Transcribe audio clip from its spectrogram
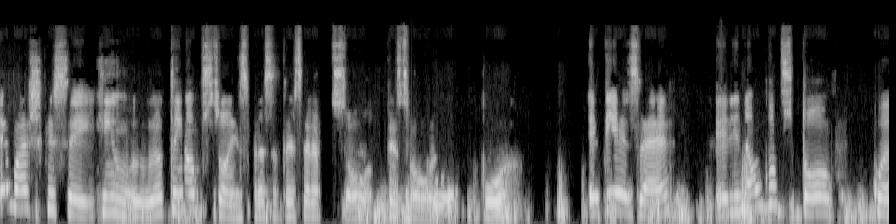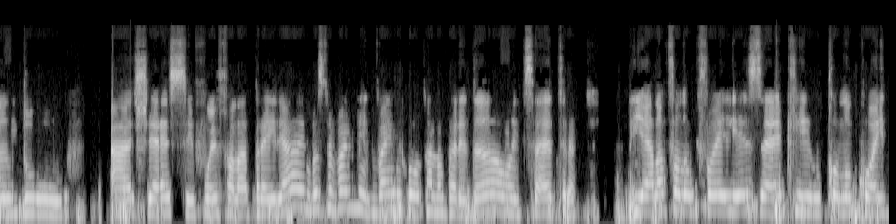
Eu acho que sei. Quem, eu tenho opções para essa terceira pessoa. pessoa. Boa. Eliezer, ele não gostou quando a Jessie foi falar para ele: ah, você vai me, vai me colocar no paredão, etc. E ela falou que foi Eliezer que colocou aí,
